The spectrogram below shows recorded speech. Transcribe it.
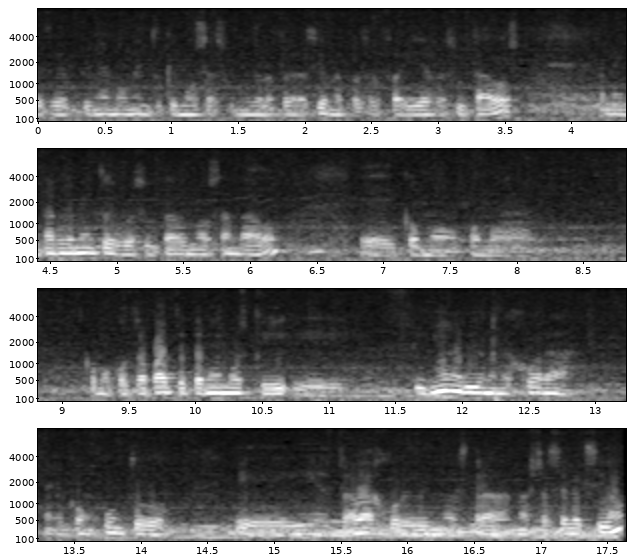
desde el primer momento que hemos asumido la federación de pasar Farías resultados. Lamentablemente los resultados no se han dado. Como, como, como contraparte tenemos que, eh, si bien ha habido una mejora en el conjunto eh, y el trabajo de nuestra, nuestra selección,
